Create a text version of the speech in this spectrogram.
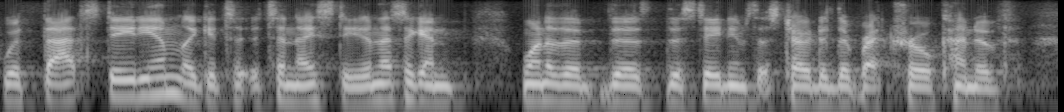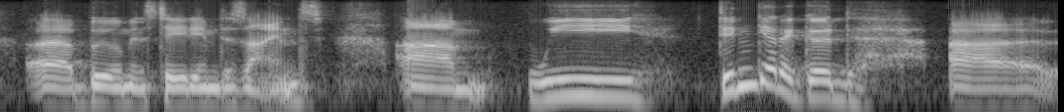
with that stadium, like it's it's a nice stadium. That's again one of the the, the stadiums that started the retro kind of uh, boom in stadium designs. Um, we didn't get a good uh,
